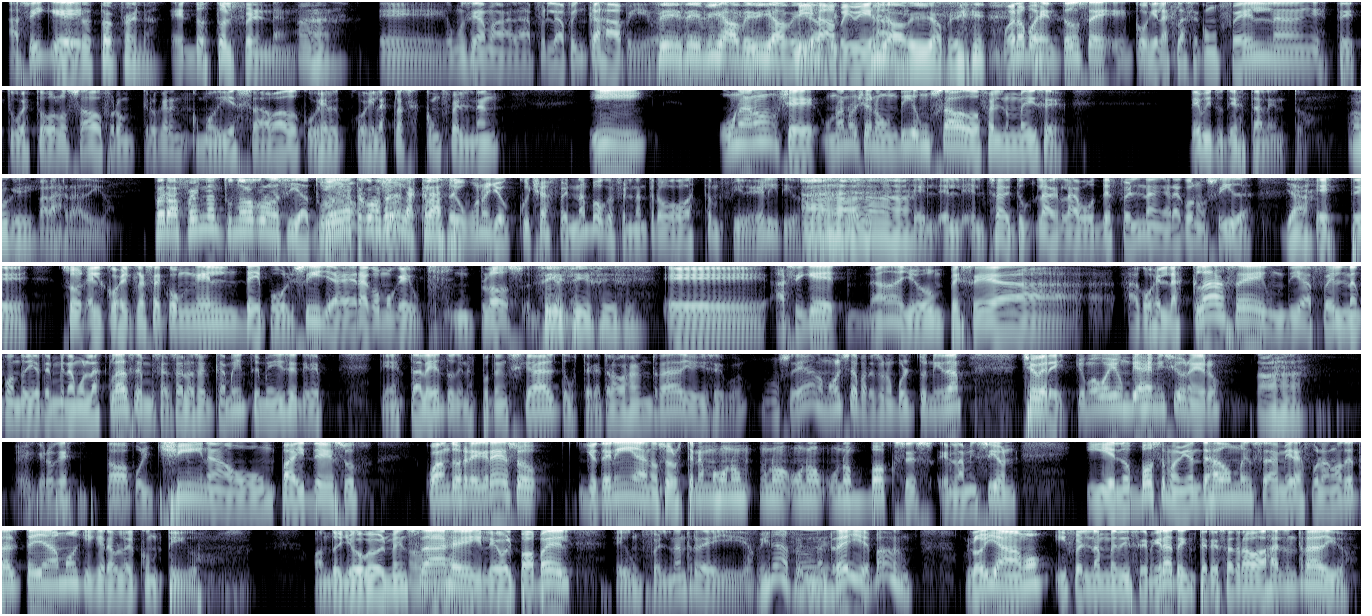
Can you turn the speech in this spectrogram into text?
Así que. El doctor Fernán. El doctor Fernán. Ajá. Eh, ¿Cómo se llama? La, finca Happy. Sí, sí, Be Happy, Be Happy. Be Happy, happy. Bueno, pues entonces eh, cogí las clases con Fernán. Este, estuve todos los sábados, fueron, creo que eran como 10 sábados. Cogí, cogí las clases con Fernán. Y una noche, una noche no, un día, un sábado, Fernán me dice: David, tú tienes talento para la radio. Pero a Fernán tú no lo conocías, tú lo llegaste a conocer en las clases. bueno, yo escuché a Fernán porque Fernán trabajó hasta en Fidelity. O sea, la, voz de Fernán era conocida. Ya. Este, el coger clase con él de ya era como que un plus. Sí, sí, sí, sí. Eh, así que nada, yo empecé a, a coger las clases. Un día Fernán, cuando ya terminamos las clases, empecé a hacer el acercamiento y me dice, tienes, tienes talento, tienes potencial, te gustaría trabajar en radio. Y dice, bueno, no sé, a lo mejor se parece una oportunidad. Chévere, yo me voy a un viaje misionero. Ajá. Eh, creo que estaba por China o un país de esos. Cuando regreso, yo tenía, nosotros tenemos unos, unos, boxes en la misión y en los boxes me habían dejado un mensaje, mira, fulano de tal te llamo y que quiere hablar contigo. Cuando yo veo el mensaje y leo el papel, es un Fernán Reyes. Y yo, mira, Fernán Reyes. Lo llamo y Fernán me dice, mira, ¿te interesa trabajar en radio?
